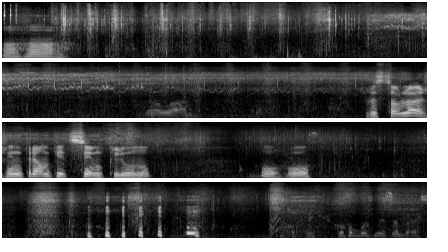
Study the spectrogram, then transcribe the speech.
Ага. Представляєш, він прямо під цим клюнув. Ого. Кого можна забрати?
